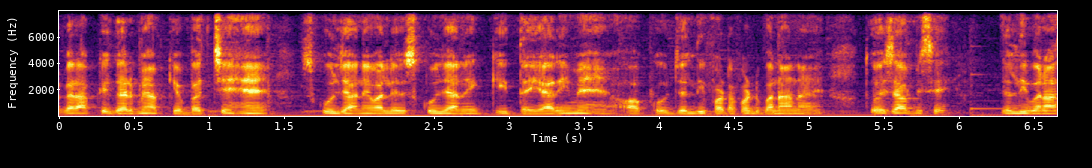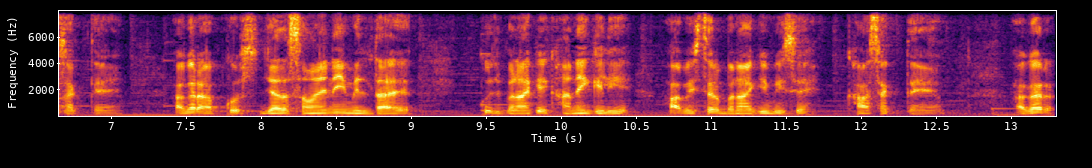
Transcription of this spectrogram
अगर आपके घर में आपके बच्चे हैं, स्कूल जाने वाले, स्कूल जाने की तैयारी में हैं, आपको जल्दी फटाफट बनाना है तो ऐसे आप इसे जल्दी बना सकते हैं। अगर आपको ज़्यादा समय नहीं मिलता है कुछ बना के खाने के लिए आप इस तरह बना के भी इसे खा सकते हैं। अगर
